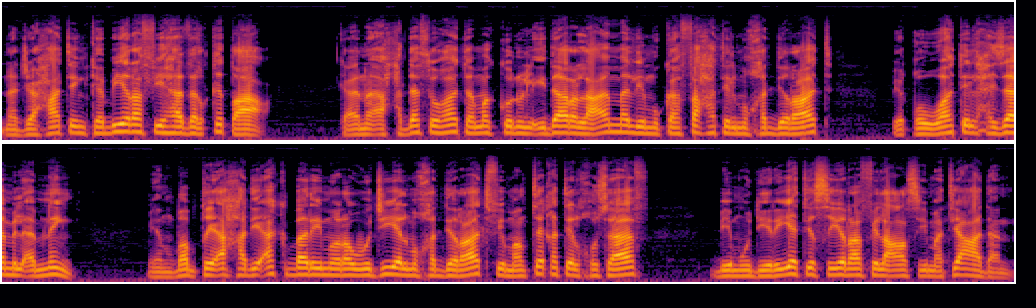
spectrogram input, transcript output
نجاحات كبيرة في هذا القطاع. كان أحدثها تمكن الإدارة العامة لمكافحة المخدرات بقوات الحزام الأمني من ضبط أحد أكبر مروجي المخدرات في منطقة الخساف بمديرية صيرة في العاصمة عدن.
